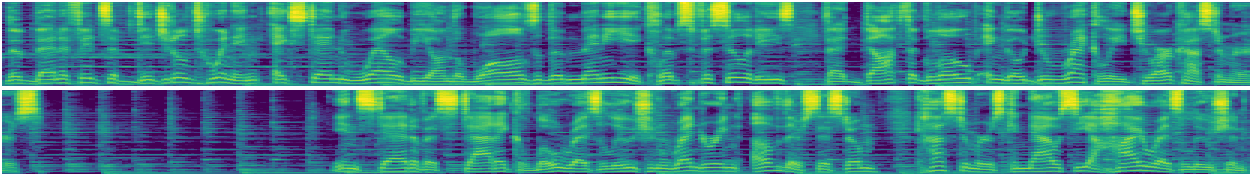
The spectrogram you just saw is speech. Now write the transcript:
The benefits of digital twinning extend well beyond the walls of the many Eclipse facilities that dot the globe and go directly to our customers. Instead of a static, low resolution rendering of their system, customers can now see a high resolution,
